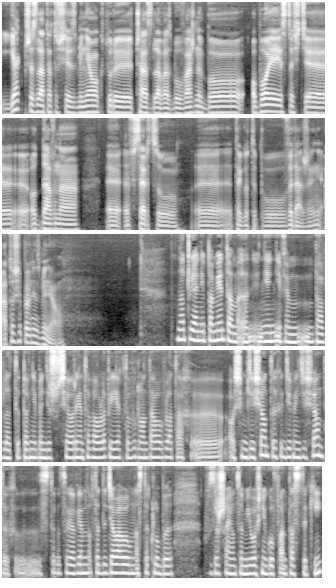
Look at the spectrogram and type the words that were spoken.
jak przez lata to się zmieniało? Który czas dla was był ważny? Bo oboje jesteście od dawna w sercu tego typu wydarzeń, a to się pewnie zmieniało. Znaczy ja nie pamiętam, e, nie, nie wiem, Pawle, ty pewnie będziesz się orientował lepiej, jak to wyglądało w latach 80., e, 90. E, z tego co ja wiem, no wtedy działały u nas te kluby wzruszające miłośników fantastyki.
